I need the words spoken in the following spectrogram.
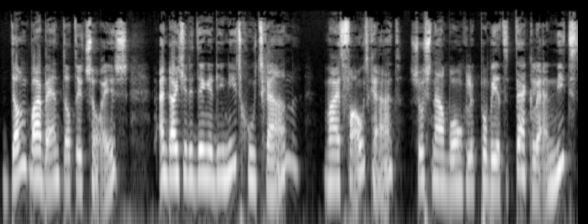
dankbaar bent dat dit zo is. En dat je de dingen die niet goed gaan, waar het fout gaat, zo snel mogelijk probeert te tackelen en niet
